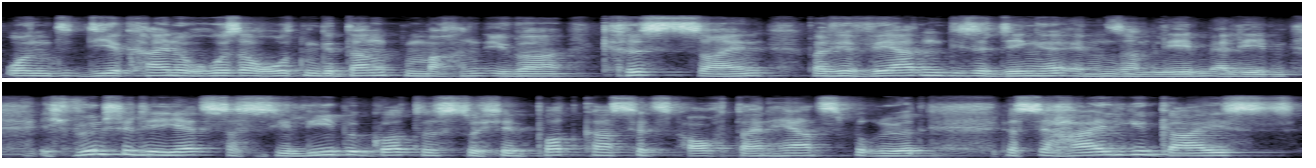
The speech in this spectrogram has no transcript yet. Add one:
und dir keine rosaroten Gedanken machen über Christsein, weil wir werden diese Dinge in unserem Leben erleben. Ich wünsche dir jetzt, dass die Liebe Gottes durch den Podcast jetzt auch dein Herz berührt, dass der Heilige Geist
